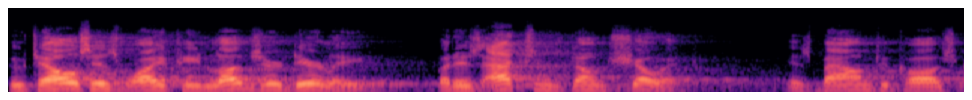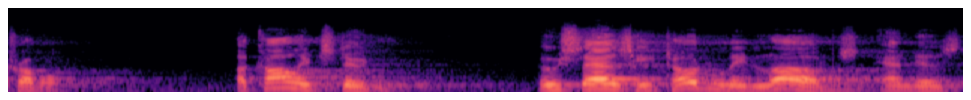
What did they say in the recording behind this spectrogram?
who tells his wife he loves her dearly, but his actions don't show it, is bound to cause trouble. A college student who says he totally loves and is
